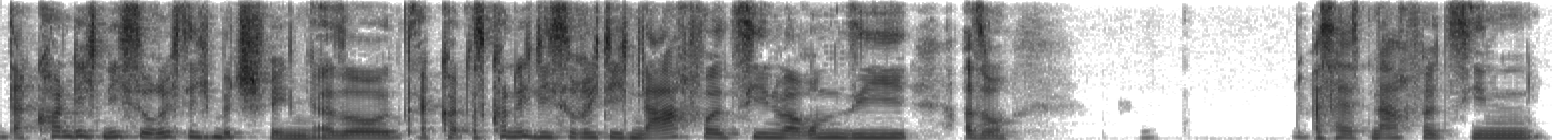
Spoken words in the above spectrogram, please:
da konnte ich nicht so richtig mitschwingen. Also da, das konnte ich nicht so richtig nachvollziehen, warum sie, also was heißt nachvollziehen?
